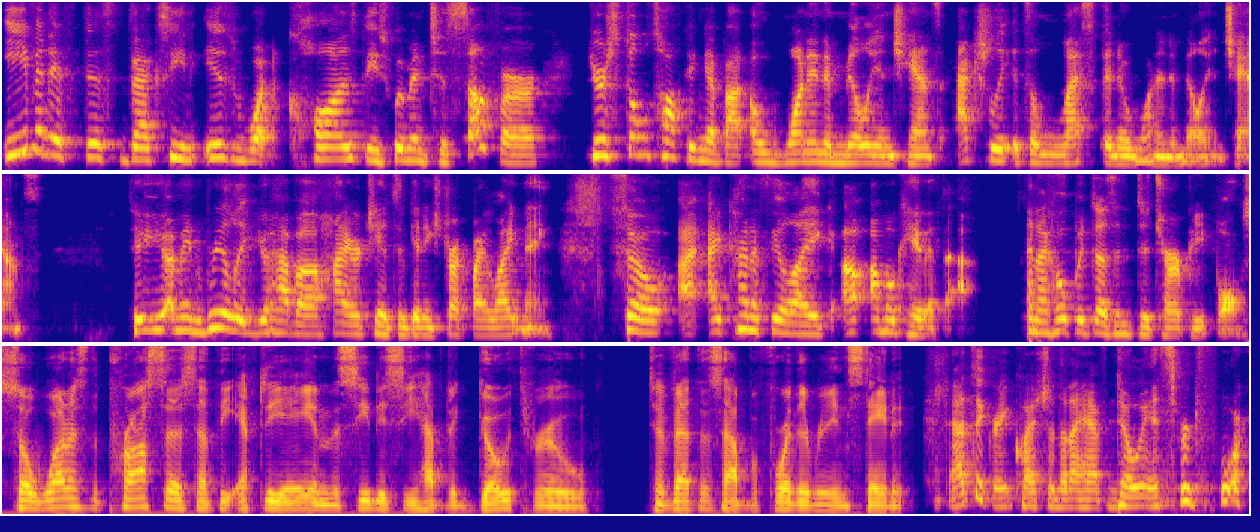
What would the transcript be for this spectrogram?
even if this vaccine is what caused these women to suffer, you're still talking about a one in a million chance. Actually, it's a less than a one in a million chance. So, you, I mean, really, you have a higher chance of getting struck by lightning. So, I, I kind of feel like I, I'm okay with that. And I hope it doesn't deter people. So, what is the process that the FDA and the CDC have to go through to vet this out before they reinstate it? That's a great question that I have no answer for.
